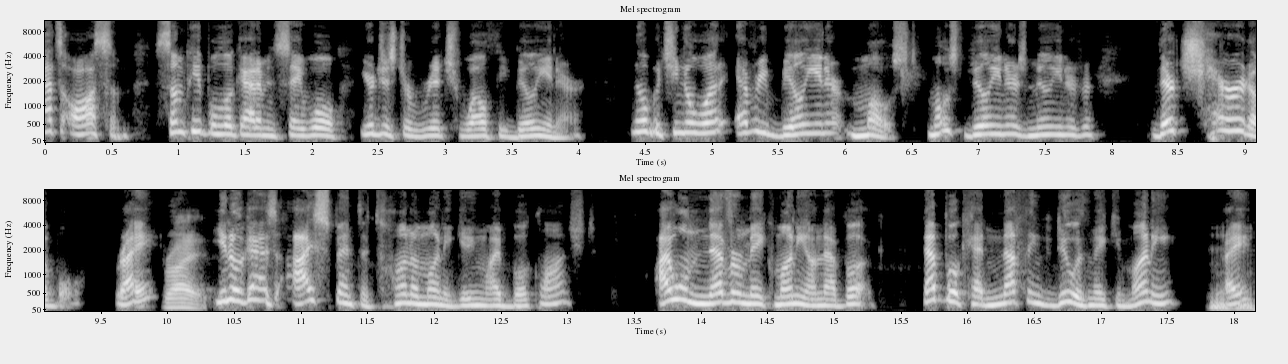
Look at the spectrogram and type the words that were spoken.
that's awesome. Some people look at him and say, well, you're just a rich, wealthy billionaire. No, but you know what? Every billionaire, most, most billionaires, millionaires, they're charitable, right? Right. You know, guys, I spent a ton of money getting my book launched. I will never make money on that book. That book had nothing to do with making money. Mm-hmm. right?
